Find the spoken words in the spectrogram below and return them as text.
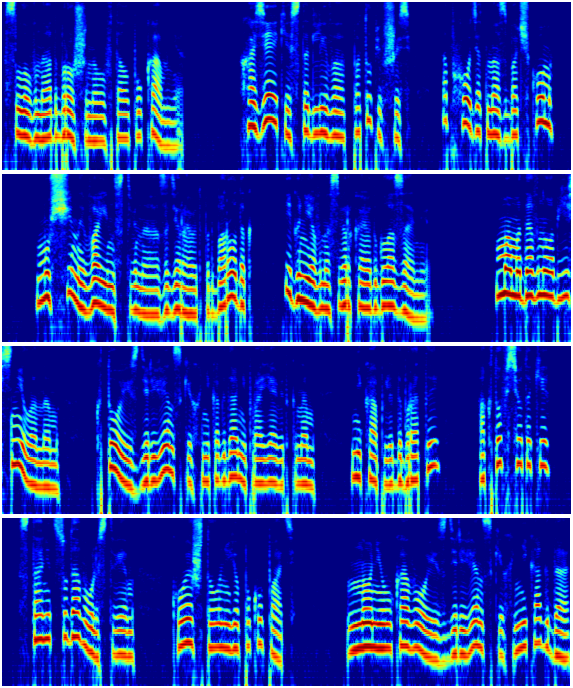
словно отброшенного в толпу камня. Хозяйки, стыдливо потупившись, обходят нас бочком, мужчины воинственно задирают подбородок и гневно сверкают глазами. Мама давно объяснила нам, кто из деревенских никогда не проявит к нам ни капли доброты, а кто все-таки станет с удовольствием кое-что у нее покупать, но ни у кого из деревенских никогда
